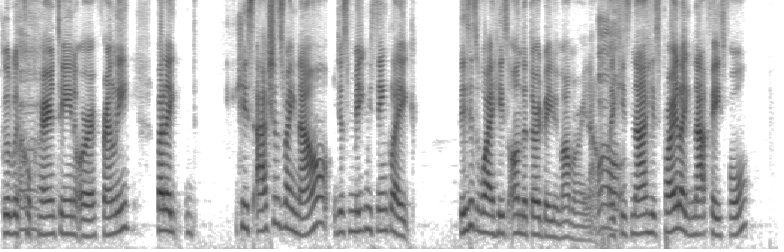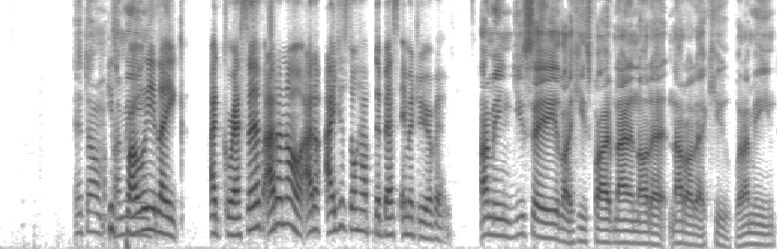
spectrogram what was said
good with uh. co-parenting or friendly, but like his actions right now just make me think like this is why he's on the third baby mama right now. like he's not. He's probably like not faithful. it don't. He's I mean, probably like aggressive. I don't know. I don't. I just don't have the best imagery of him. I mean, you say like he's five nine and all that, not all that cute, but I mean,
